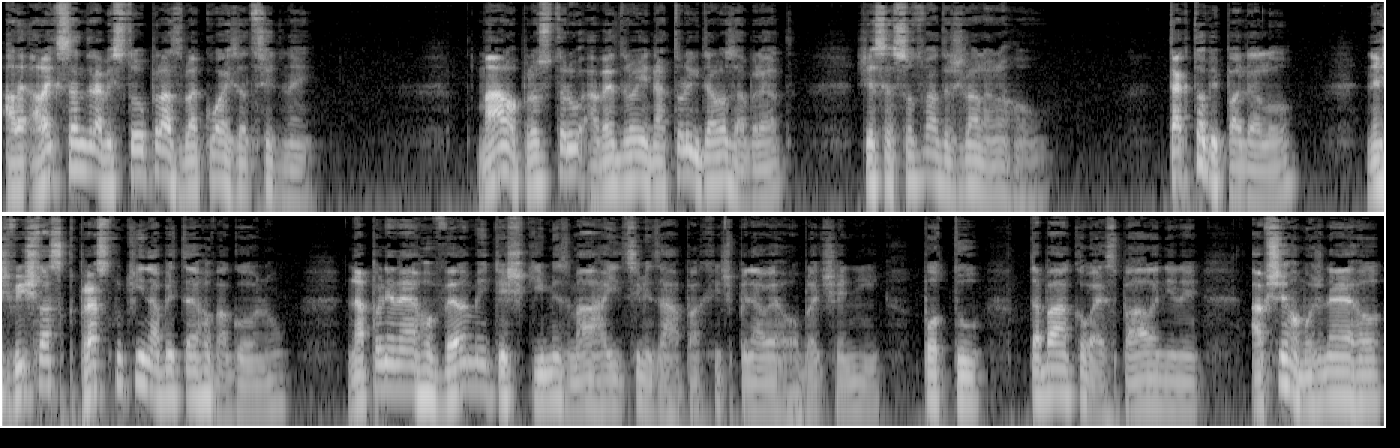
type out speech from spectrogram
Ale Alexandra vystoupila z vlaku až za tři dny. Málo prostoru a vedro ji natolik dalo zabrat, že se sotva držela na nohou. Tak to vypadalo, než vyšla z prasnutí nabitého vagónu, naplněného velmi těžkými zmáhajícími zápachy špinavého oblečení, potu, tabákové spáleniny a všeho možného,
